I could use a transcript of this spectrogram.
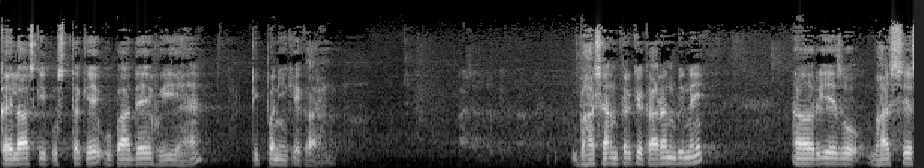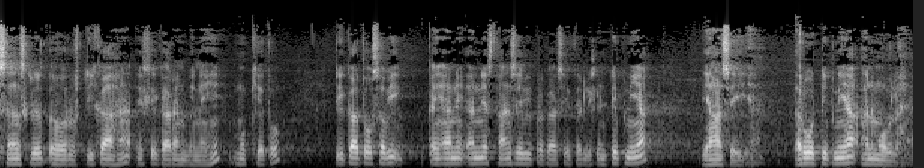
कैलाश की पुस्तकें उपादेय हुई है टिप्पणी के कारण। भाषांतर के कारण भी नहीं, और ये जो भाष्य, संस्कृत और टीका है, इसके कारण भी नहीं। मुख्य तो टीका तो सभी कई अन्य स्थान से भी प्रकाशित है, लेकिन टिप्पणियाँ यहाँ से ही है, और वो टिप्पणियाँ अनमोल है।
